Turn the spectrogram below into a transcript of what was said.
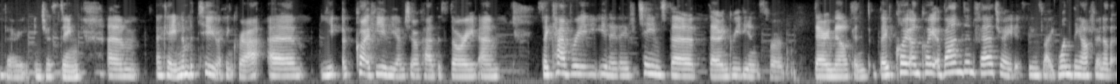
Very interesting. Um, okay, number two, I think we're at. Um, you, uh, quite a few of you, I'm sure, have heard the story. Um, so Cadbury, you know, they've changed their their ingredients for dairy milk and they've quote unquote abandoned fair trade. It seems like one thing after another.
